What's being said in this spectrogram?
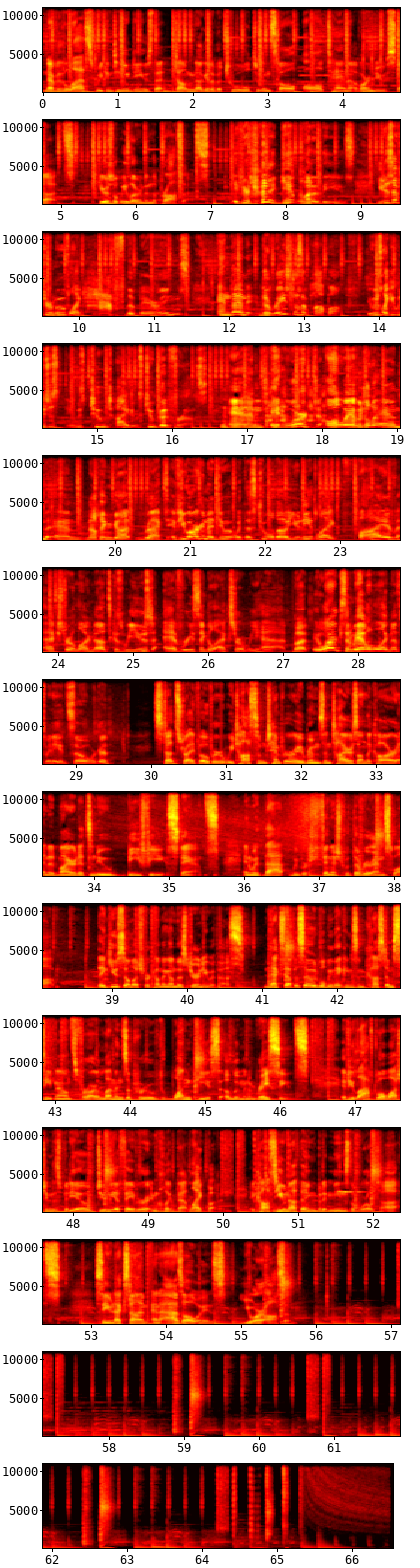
Nevertheless, we continued to use that dung nugget of a tool to install all 10 of our new studs. Here's what we learned in the process. If you're gonna get one of these, you just have to remove like half the bearings, and then the race doesn't pop off. It was like it was just it was too tight. It was too good for us. And it worked all the way up until the end and nothing got wrecked. If you are going to do it with this tool though, you need like 5 extra lug nuts cuz we used every single extra we had. But it works and we have all the lug nuts we need, so we're good. Stud strife over, we tossed some temporary rims and tires on the car and admired its new beefy stance. And with that, we were finished with the rear end swap. Thank you so much for coming on this journey with us. Next episode, we'll be making some custom seat mounts for our Lemons approved one piece aluminum race seats. If you laughed while watching this video, do me a favor and click that like button. It costs you nothing, but it means the world to us. See you next time, and as always, you are awesome.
